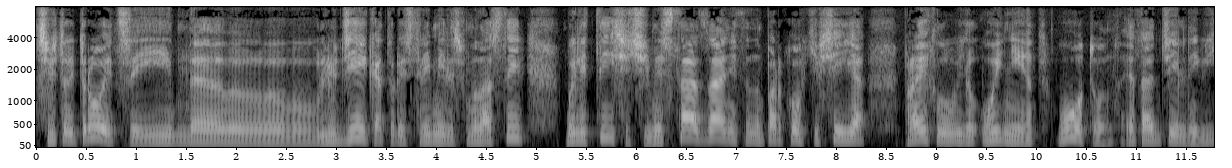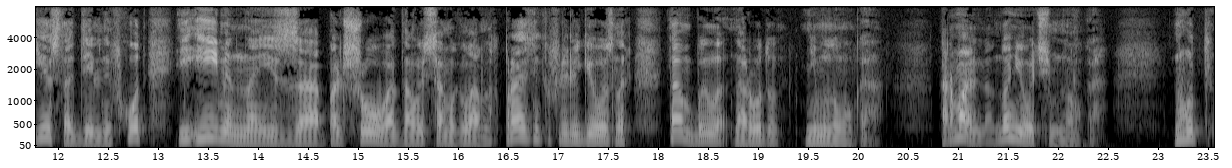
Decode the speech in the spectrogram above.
Святой Троицы и э, людей, которые стремились в монастырь, были тысячи, места заняты на парковке, все. Я проехал и увидел, ой, нет, вот он, это отдельный въезд, отдельный вход. И именно из-за большого, одного из самых главных праздников религиозных, там было народу немного. Нормально, но не очень много. Ну вот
